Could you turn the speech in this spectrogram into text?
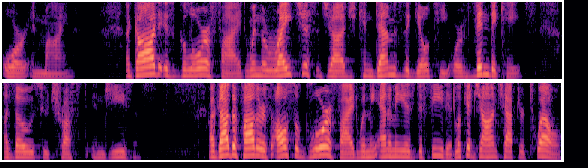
or in mine. A God is glorified when the righteous judge condemns the guilty or vindicates those who trust in Jesus. A God the Father is also glorified when the enemy is defeated. Look at John chapter 12,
